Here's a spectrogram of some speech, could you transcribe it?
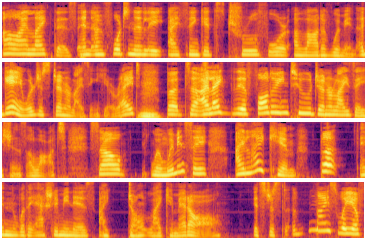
Oh, I like this. And unfortunately, I think it's true for a lot of women. Again, we're just generalizing here, right? But uh, I like the following two generalizations a lot. So when women say, I like him, but, and what they actually mean is, I don't like him at all. It's just a nice way of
